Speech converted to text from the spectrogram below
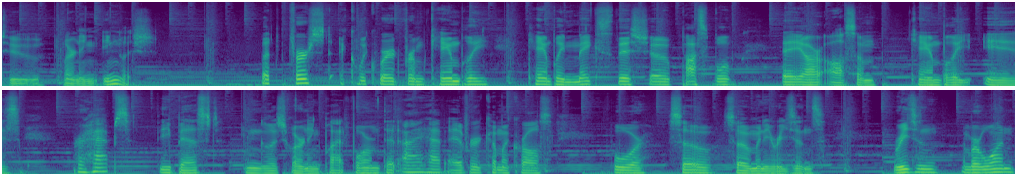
to learning English. But first, a quick word from Cambly. Cambly makes this show possible. They are awesome. Cambly is perhaps the best English learning platform that I have ever come across for so, so many reasons. Reason number one,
